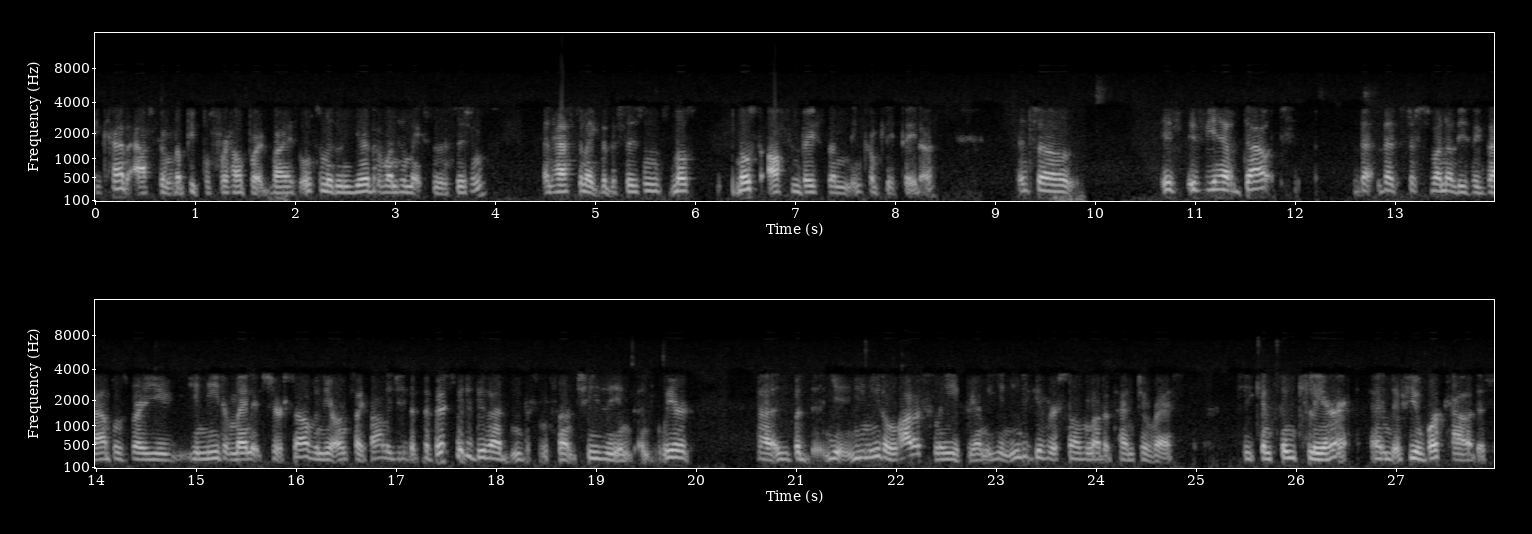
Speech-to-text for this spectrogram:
You can't ask a lot of people for help or advice. Ultimately, you're the one who makes the decisions and has to make the decisions most most often based on incomplete data. And so, if if you have doubt, that that's just one of these examples where you you need to manage yourself and your own psychology. But the best way to do that, and this will sound cheesy and, and weird, uh, but you, you need a lot of sleep and you need to give yourself a lot of time to rest so you can think clear. And if you work out, it's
